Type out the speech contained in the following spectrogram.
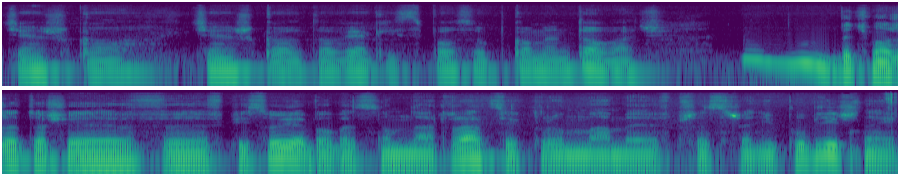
ciężko, ciężko to w jakiś sposób komentować. Być może to się w, wpisuje w obecną narrację, którą mamy w przestrzeni publicznej,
